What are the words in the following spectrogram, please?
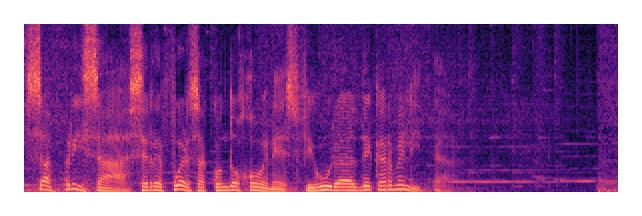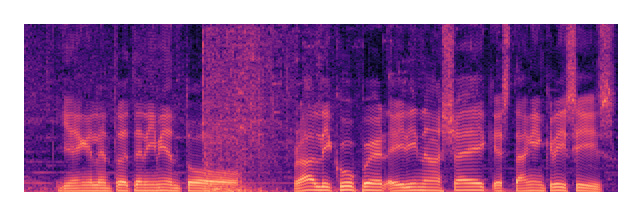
Saprisa se refuerza con dos jóvenes figuras de Carmelita. Y en el entretenimiento, Bradley Cooper e Irina Shayk están en crisis.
